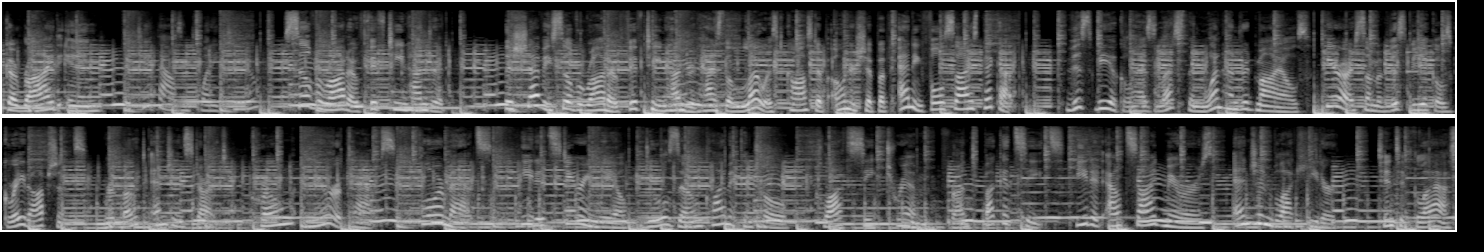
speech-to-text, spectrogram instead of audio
Take a ride in the 2022 Silverado 1500. The Chevy Silverado 1500 has the lowest cost of ownership of any full-size pickup. This vehicle has less than 100 miles. Here are some of this vehicle's great options. Remote engine start, chrome mirror caps, floor mats, heated steering wheel, dual zone climate control, cloth seat trim, front bucket seats, heated outside mirrors, engine block heater, tinted glass.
